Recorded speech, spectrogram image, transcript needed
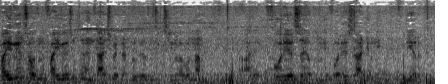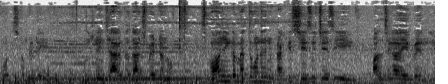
ఫైవ్ ఇయర్స్ అవుతుంది. ఫైవ్ ఇయర్స్ నుంచి నేను దాచిపెట్టాను. టూ థౌజండ్ సిక్స్టీన్లో కొన్నాను. అదే ఫోర్ ఇయర్స్ అవుతుంది. ఫోర్ ఇయర్స్ దాటింది. ఇయర్ ఫోర్ ఇయర్స్ కంప్లీట్ అయ్యి ముందు నేను జాగ్రత్తగా దాచిపెట్టాను. స్పాంజ్ ఇంకా మెత్తగా ఉండేది. నేను ప్రాక్టీస్ చేసి చేసి పల్చగా అయిపోయింది.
